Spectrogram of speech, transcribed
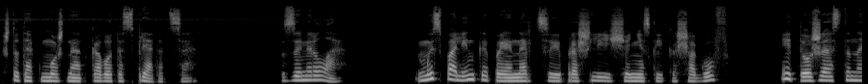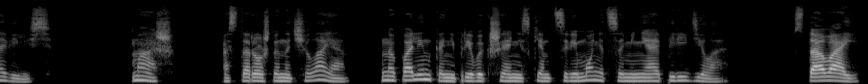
что так можно от кого-то спрятаться. Замерла. Мы с Полинкой по инерции прошли еще несколько шагов и тоже остановились. «Маш», — осторожно начала я, но Полинка, не привыкшая ни с кем церемониться, меня опередила. «Вставай,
